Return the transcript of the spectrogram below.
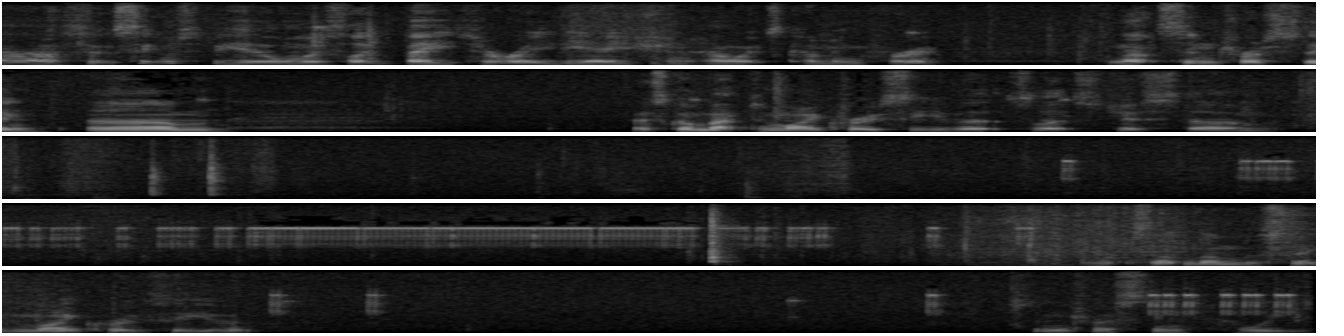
Ah, so it seems to be almost like beta radiation how it's coming through. And that's interesting. Um, let's go back to microsieverts. Let's just um, number saying? Microsievert. It's interesting how he's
